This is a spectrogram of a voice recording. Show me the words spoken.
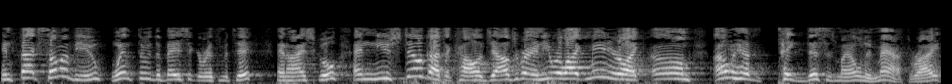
In fact, some of you went through the basic arithmetic in high school and you still got to college algebra and you were like me and you're like, um, I only have to take this as my only math, right?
